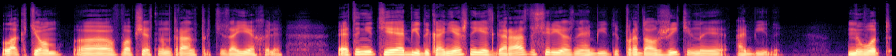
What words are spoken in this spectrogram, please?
локтем э, в общественном транспорте заехали. Это не те обиды. Конечно, есть гораздо серьезные обиды, продолжительные обиды. Ну вот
